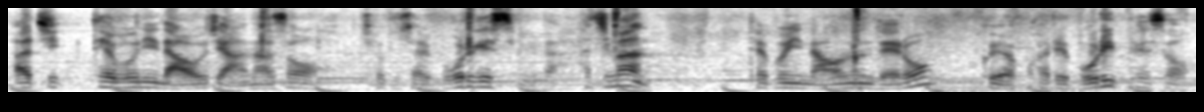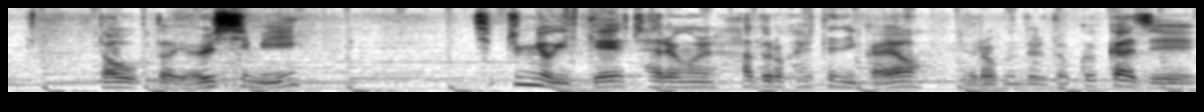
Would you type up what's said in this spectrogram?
아직 대본이 나오지 않아서 저도 잘 모르겠습니다. 하지만 대본이 나오는 대로 그 역할에 몰입해서 더욱더 열심히 집중력 있게 촬영을 하도록 할 테니까요. 여러분들도 끝까지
